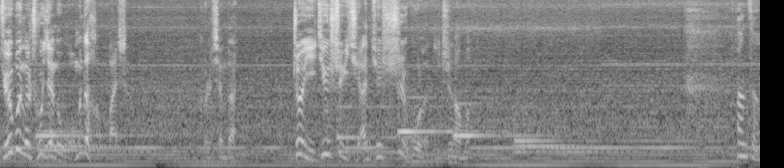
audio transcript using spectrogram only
绝不能出现在我们的航班上。可是现在，这已经是一起安全事故了，你知道吗？方总，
